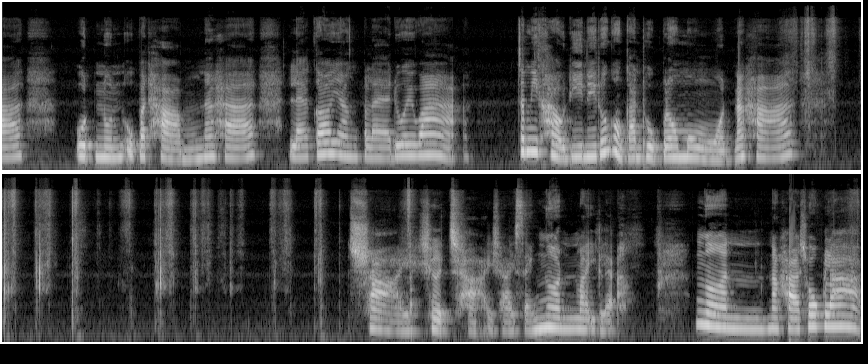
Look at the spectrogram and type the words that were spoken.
ะ อุดหนุนอุปถัมภ์นะคะ และก็ยังแปลด้วยว่า จะมีข่าวดีในเรื่องของการถูกโปรโมทนะคะ ชายเฉิดฉายชายแสงเงินมาอีกแล้ว เงินนะคะ โชคลาภ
